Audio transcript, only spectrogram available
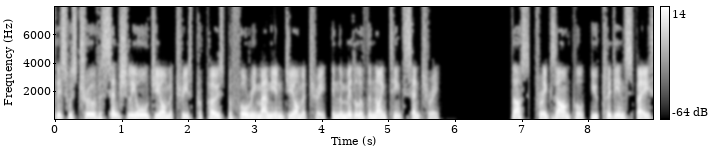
This was true of essentially all geometries proposed before Riemannian geometry, in the middle of the 19th century. Thus, for example, Euclidean space,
